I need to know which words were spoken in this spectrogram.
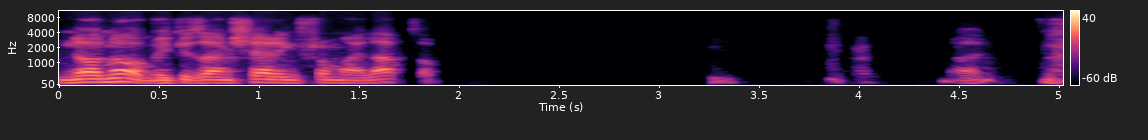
No, no, because I'm sharing from my laptop. Right?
